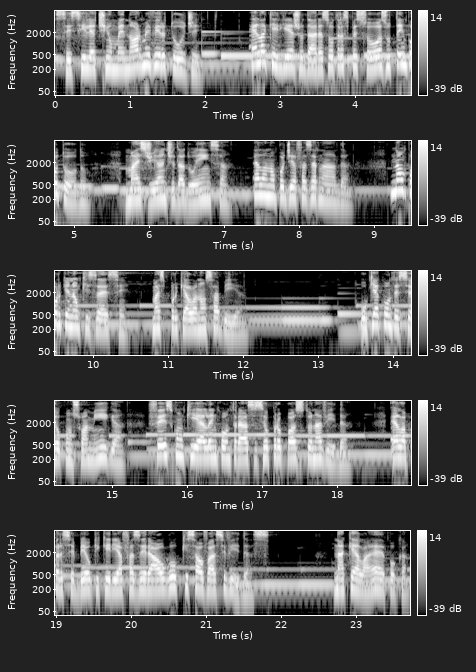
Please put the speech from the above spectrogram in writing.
Cecília tinha uma enorme virtude. Ela queria ajudar as outras pessoas o tempo todo, mas diante da doença, ela não podia fazer nada. Não porque não quisesse, mas porque ela não sabia. O que aconteceu com sua amiga fez com que ela encontrasse seu propósito na vida. Ela percebeu que queria fazer algo que salvasse vidas. Naquela época,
